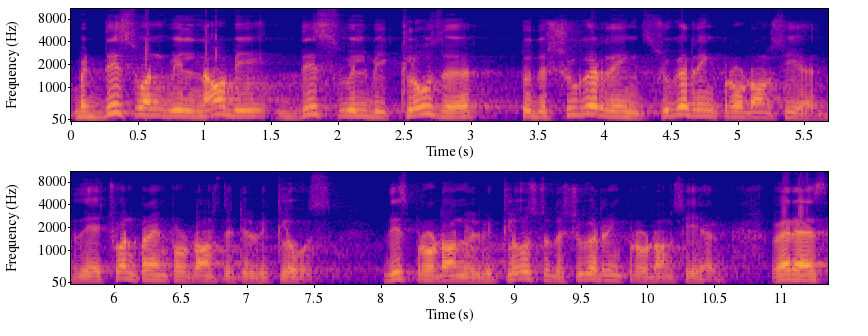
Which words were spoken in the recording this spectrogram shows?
but this one will now be this will be closer to the sugar ring sugar ring protons here, the H1 prime protons that will be close. This proton will be close to the sugar ring protons here, whereas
